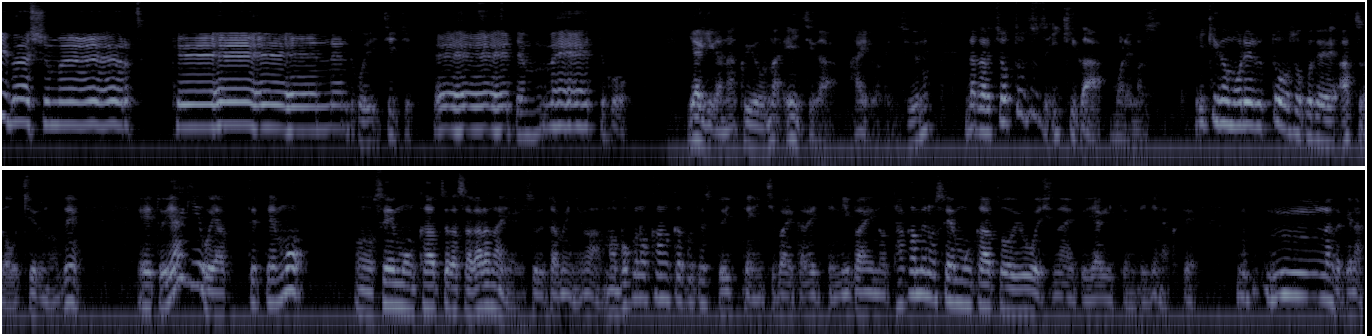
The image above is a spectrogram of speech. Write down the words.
リバシュメルツケーネン」とこういちいち「えーてめー」ってこうヤギが鳴くような H が入るわけですよね。だからちょっとずつ息が漏れます。息が漏れるとそこで圧が落ちるのでえーと、ヤギをやってても正門加圧が下がらないようにするためには、まあ、僕の感覚ですと1.1倍から1.2倍の高めの正門加圧を用意しないとヤギっていうのできなくてうんなんだっけな。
